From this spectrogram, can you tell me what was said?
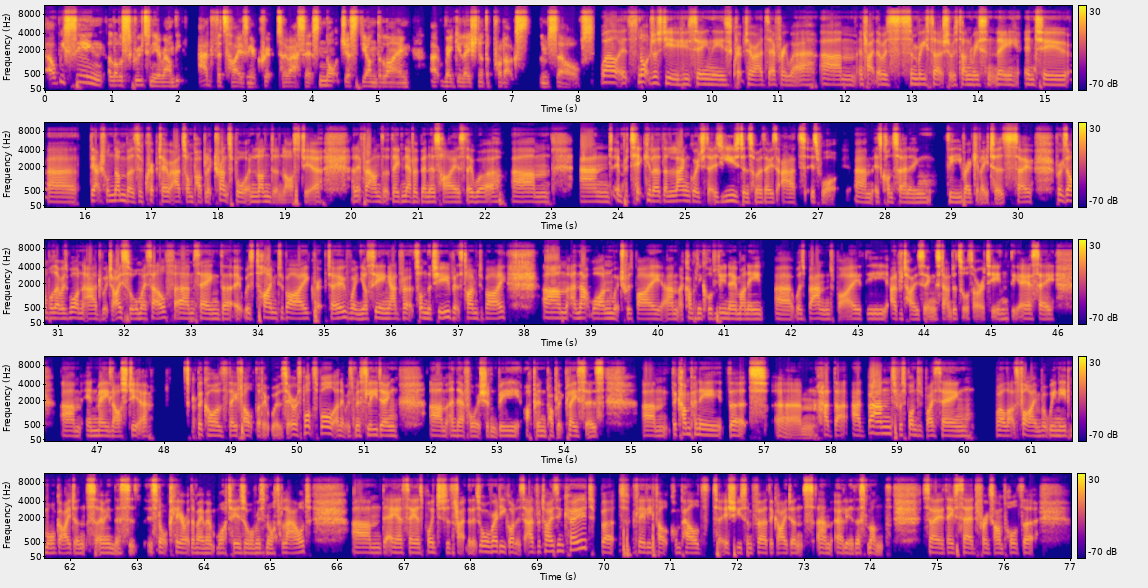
are we seeing a lot of scrutiny around the advertising of crypto assets, not just the underlying uh, regulation of the products themselves? Well, it's not just you who's seeing these crypto ads everywhere. Um, in fact, there was some research that was done recently into uh, the actual numbers of crypto ads on public transport in London last year, and it found that they'd never been as high as they were. Um, and in particular, the language that is used in some of those ads is what um, is concerning the regulators. So, for example, there was one ad which I saw myself um, saying that it was time to buy crypto. When you're seeing adverts on the tube, it's time to buy. Um, and that one, which was by um, a company called Luno Money, uh, was banned by the Advertising Standards Authority, the ASA, um, in May last year because they felt that it was irresponsible and it was misleading, um, and therefore it shouldn't be up in public places. Um, the company that um, had that ad banned responded by saying, well, that's fine, but we need more guidance. I mean, this is it's not clear at the moment what is or is not allowed. Um, the ASA has pointed to the fact that it's already got its advertising code, but clearly felt compelled to issue some further guidance um, earlier this month. So they've said, for example, that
